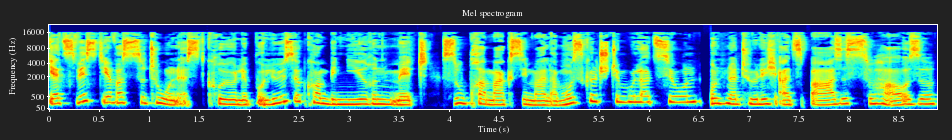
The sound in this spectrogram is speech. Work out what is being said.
Jetzt wisst ihr, was zu tun ist. Kryolipolyse kombinieren mit supramaximaler Muskelstimulation und natürlich als Basis zu Hause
